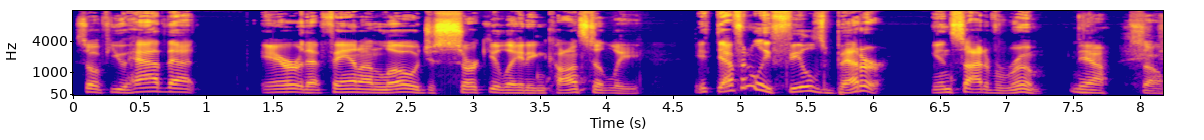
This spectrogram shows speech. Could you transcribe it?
So if you have that air, that fan on low just circulating constantly, it definitely feels better inside of a room. Yeah. So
